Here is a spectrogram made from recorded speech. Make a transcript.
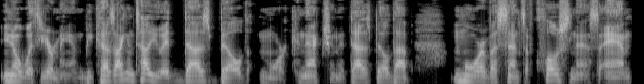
you know, with your man, because I can tell you it does build more connection. It does build up more of a sense of closeness and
